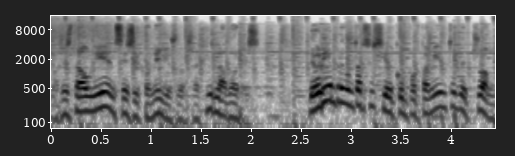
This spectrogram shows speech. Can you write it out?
los estadounidenses y con ellos los legisladores deberían preguntarse si el comportamiento de Trump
